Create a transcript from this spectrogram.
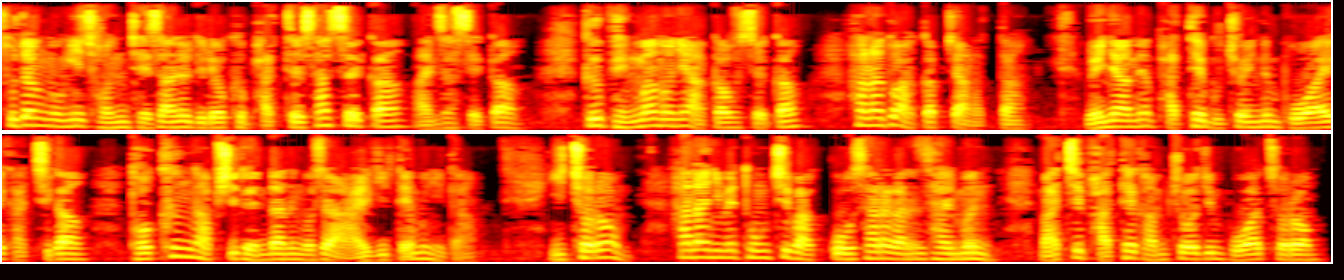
소장농이 전 재산을 들여 그 밭을 샀을까 안 샀을까? 그 100만 원이 아까웠을까? 하나도 아깝지 않았다. 왜냐하면 밭에 묻혀 있는 보화의 가치가 더 큰 값이 된다는 것을 알기 때문이다. 이처럼 하나님의 통치받고 살아가는 삶은 마치 밭에 감추어진 보화처럼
